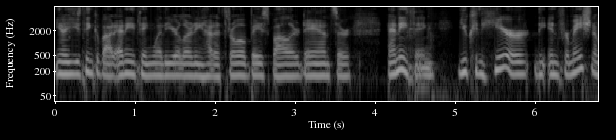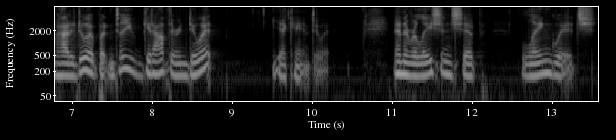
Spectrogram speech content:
You know, you think about anything, whether you're learning how to throw a baseball or dance or anything, you can hear the information of how to do it, but until you get out there and do it, you can't do it. And the relationship language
